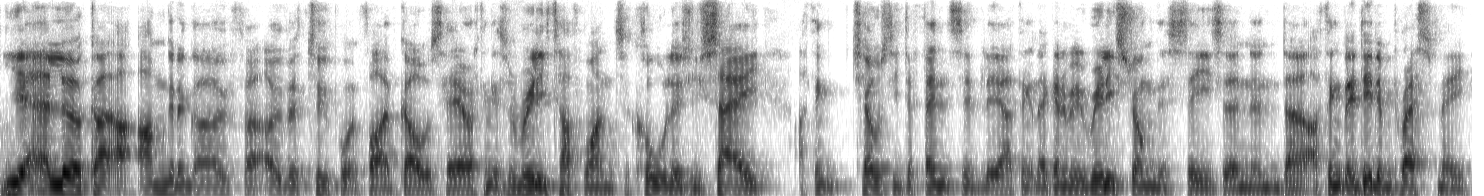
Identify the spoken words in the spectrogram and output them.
Yeah, look, I, am going to go for over 2.5 goals here. I think it's a really tough one to call, as you say. I think Chelsea defensively, I think they're going to be really strong this season, and uh, I think they did impress me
